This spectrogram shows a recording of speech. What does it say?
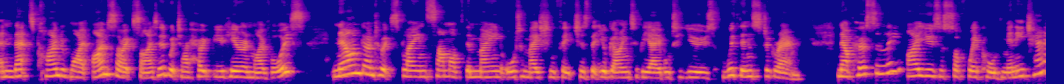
and that's kind of why I'm so excited, which I hope you hear in my voice. Now I'm going to explain some of the main automation features that you're going to be able to use with Instagram. Now, personally, I use a software called ManyChat.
